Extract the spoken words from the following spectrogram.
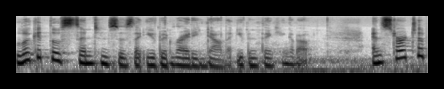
Look at those sentences that you've been writing down, that you've been thinking about, and start to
